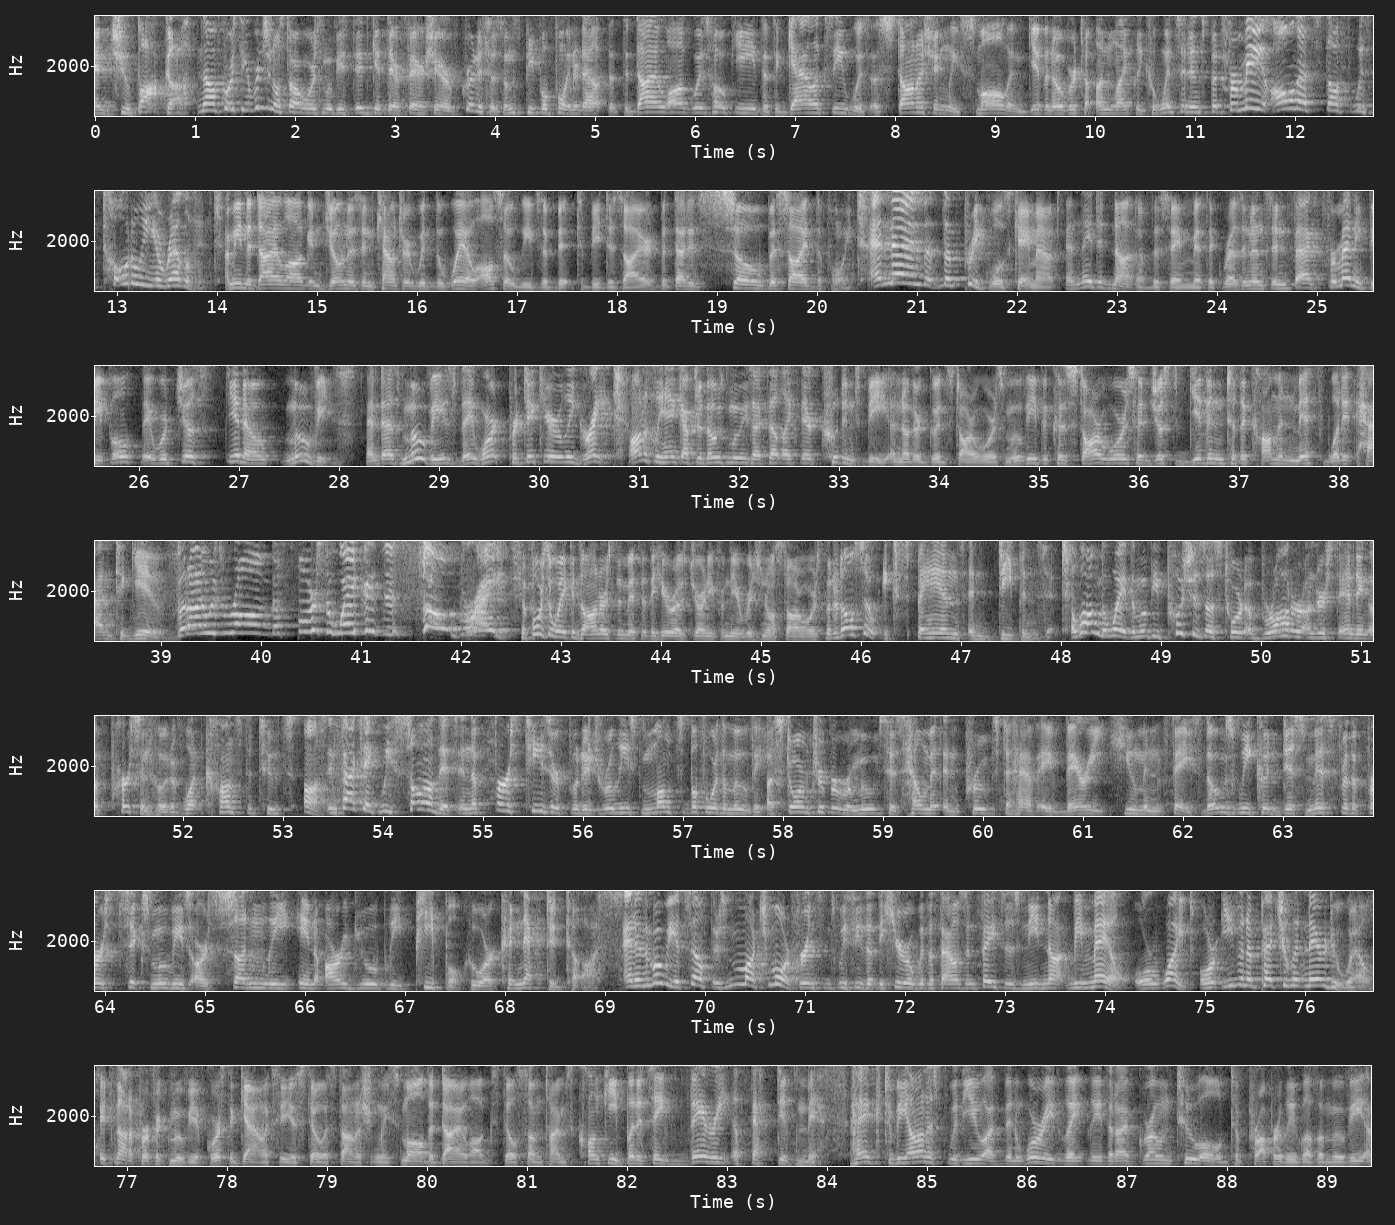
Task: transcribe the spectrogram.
and Chewbacca. Now, of course, the original Star Wars movies did get their fair share of criticisms. People pointed out that the dialogue was hokey, that the galaxy was astonishingly small and given over to unlikely coincidence, but for me, all that stuff was totally irrelevant. I mean, the dialogue in Jonah's encounter with the whale also leaves a bit to be desired, but that is so beside the point. And then the prequels came out, and they did not have the same mythic resonance. In fact, for many people, they were just, you know, movies. And as movies, they weren't particularly great. Honestly, Hank, after those movies, I felt like there couldn't be another good Star Wars movie because Star Wars had just given to the common myth what it had to give. But I was wrong! The Force Awakens is so great! The Force Awakens honors the myth of the hero's journey from the original Star Wars, but it also expands and deepens it. Along the way, the movie pushes us toward a broader understanding of personhood, of what constitutes us. In fact, Hank, we saw this in the first teaser footage released months before the movie. A stormtrooper removes his helmet and proves to have a very human face. Those we could dismiss for the first six movies are suddenly, inarguably people who are connected to us. And in the movie itself, there's much more. For instance, we see that the hero with a thousand faces need not be male, or white, or even a petulant ne'er-do-well. It's not a perfect movie, of course. The galaxy is still astonishingly small, the dialogue still sometimes clunky, but it's a very effective myth. Hank, to be honest with you, I've been worried lately that I've grown too old to properly love a movie. I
